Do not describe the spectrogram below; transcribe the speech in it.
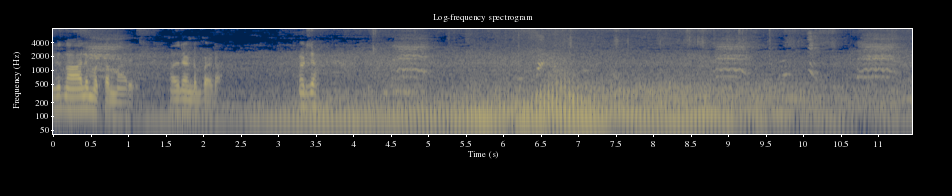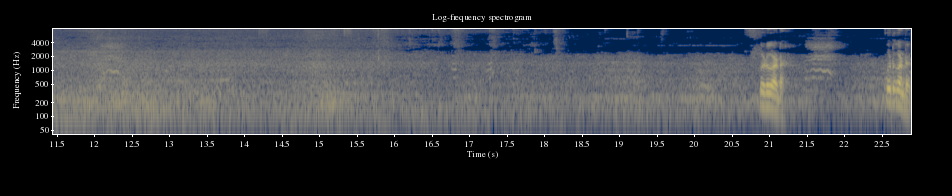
ഇത് നാല് മുട്ടന്മാർ അത് രണ്ടും പേട. മേടിച്ചോ കൊടുക്കട്ടെ. കൊടുക്കണ്ടേ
